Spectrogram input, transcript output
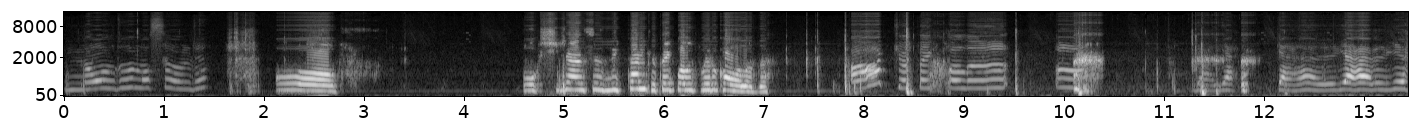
Ne oldu? Nasıl öldü? Of. Oksijensizlikten köpek balıkları kovaladı. Aa köpek balığı. Gel gel. Gel gel gel.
